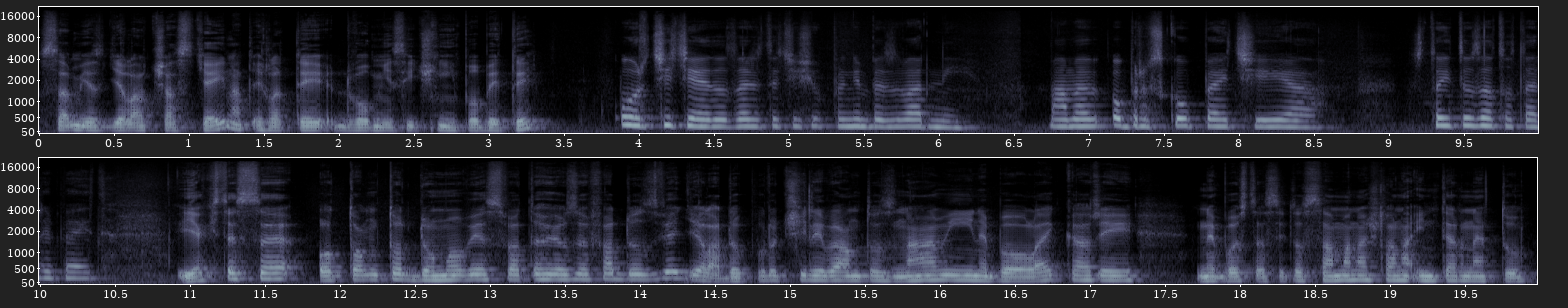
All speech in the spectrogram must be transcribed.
sem jezdila častěji na tyhle ty dvouměsíční pobyty? Určitě, je to tady totiž úplně bezvadný. Máme obrovskou péči a stojí to za to tady být. Jak jste se o tomto domově svatého Josefa dozvěděla? Doporučili vám to známí nebo lékaři, nebo jste si to sama našla na internetu?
